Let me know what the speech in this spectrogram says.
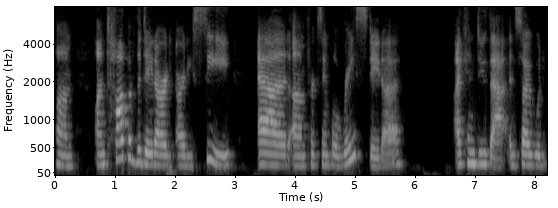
um, on top of the data I already see, add, um, for example, race data, I can do that. And so I would,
